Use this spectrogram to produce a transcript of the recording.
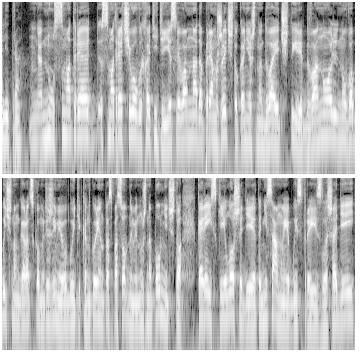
литра? Ну, смотря, смотря чего вы хотите. Если вам надо прям жечь, то, конечно, 2.4, 2.0. Ну, в обычном городском режиме вы будете конкурентоспособными. Нужно помнить, что корейские лошади – это не самые быстрые из лошадей.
